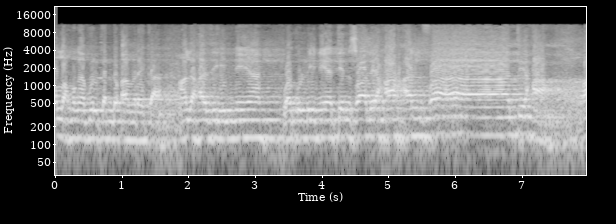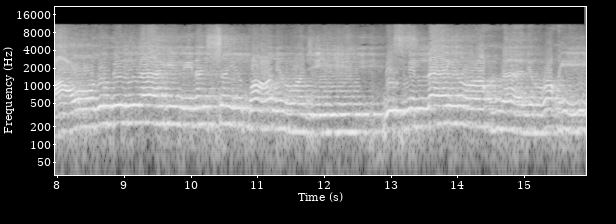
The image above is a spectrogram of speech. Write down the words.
Allah mengabulkan doa mereka. Ala hadhihi niyyah wa kulli niyatin salihah. Al-fatihah a'udzu billahi minasy syaithanir rajim. Bismillahirrahmanirrahim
